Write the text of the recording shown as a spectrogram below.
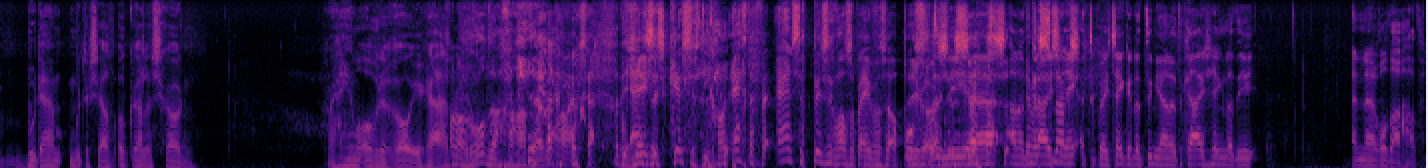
Boeddha moet toch zelf ook wel eens gewoon, helemaal over de rode gaan. Gewoon een rotdag gehad hebben. Gewoon die Jezus Christus, die gewoon echt even ernstig pissig was op een van zijn apostelen. Toen hij Ja, eh, aan het kruis hing, toen weet ik zeker dat toen hij aan het kruis hing, dat hij een uh, rotdag had.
